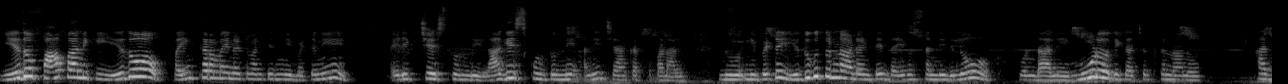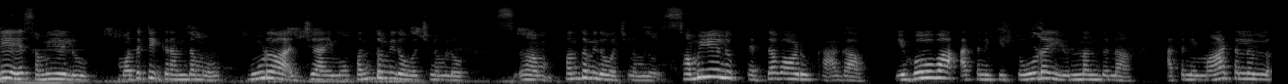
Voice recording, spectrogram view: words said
ఏదో పాపానికి ఏదో భయంకరమైనటువంటి నీ బిడ్డని ఎడిక్ట్ చేస్తుంది లాగేసుకుంటుంది అని జాగ్రత్త పడాలి. నువ్వు నీ బిడ్డ ఎదుగుతున్నాడంటే దైవ సన్నిధిలో ఉండాలి. మూడోదిగా చెప్తున్నాను. అదే సమయలు మొదటి గ్రంథము మూడో అధ్యాయము పంతొమ్మిదో వచనంలో పంతొమ్మిదో వచనంలో సమయలు పెద్దవాడు కాగా యహోవా అతనికి తోడై ఉన్నందున అతని మాటలలో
